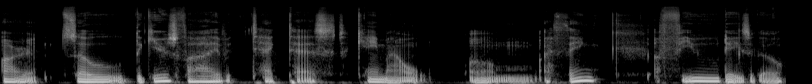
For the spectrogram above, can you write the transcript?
All right, so the Gears 5 tech test came out, um, I think a few days ago.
